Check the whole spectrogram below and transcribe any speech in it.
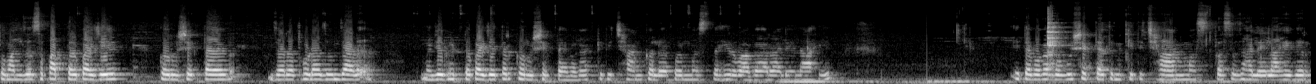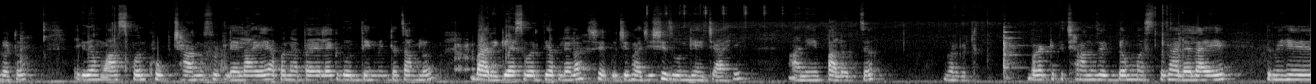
तुम्हाला जसं पातळ पाहिजे करू शकताय जरा थोडा अजून जाड म्हणजे घट्ट पाहिजे तर करू शकताय बघा. किती छान कलर पण मस्त हिरवागार आलेला आहे. इथं बघा बघू शकता तुम्ही किती छान मस्त असं झालेलं आहे गरगट एकदम वास पण खूप छान सुटलेला आहे. आपण आता याला एक दोन तीन मिनटं चांगलं बारीक गॅसवरती आपल्याला शेपूची भाजी शिजवून घ्यायची आहे आणि पालकचं. गरगट बघा किती छान एकदम मस्त झालेलं आहे. तुम्ही हे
